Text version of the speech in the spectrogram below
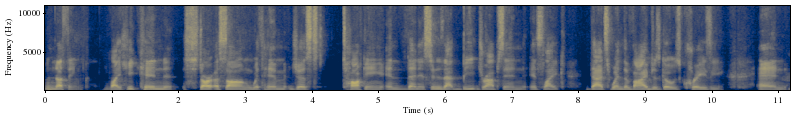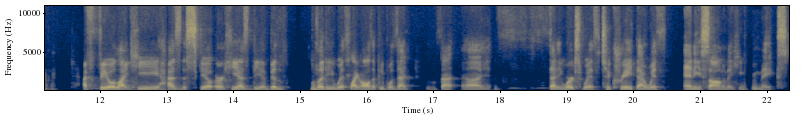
nothing. Like he can start a song with him just talking, and then as soon as that beat drops in, it's like that's when the vibe just goes crazy. And I feel like he has the skill or he has the ability with like all the people that that uh, that he works with to create that with any song that he makes.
